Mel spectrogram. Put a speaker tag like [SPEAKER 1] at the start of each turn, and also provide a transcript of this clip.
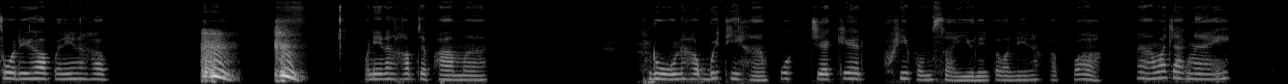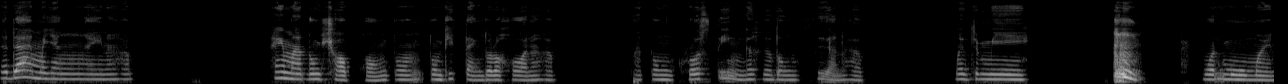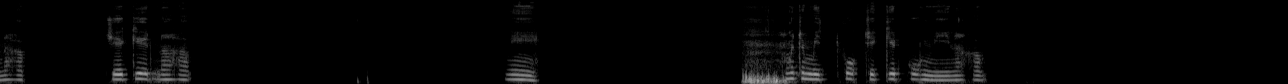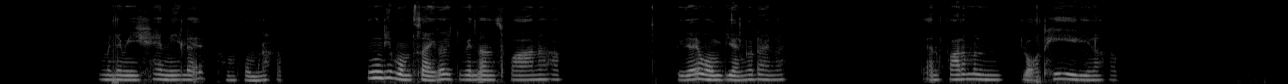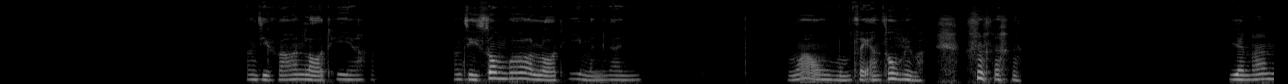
[SPEAKER 1] สวัสดีครับวันนี้นะครับ วันนี้นะครับจะพามา ดูนะครับ วิธีหาพวกแจ็คเก็ตที่ผมใส่อยู่ในตอนนี้นะครับ ว่าหามาจากไหน และได้มายังไงนะครับ ให้มาตรงช็อปของตรงตรงที่แต่งตัวละครนะครับ มาตรง crossing ก็คือตรงเสื้อนะครับ มันจะมีหมวดหมู่ใหม่นะครับแจ็คเก็ตนะครับ นี่มันจะมีพวกแจ็คเก็ตพวกนี้นะครับ มันจะมีแค่นี้แหละของผมนะครับ ซึ่งที่ผมใส่ก็จะเป็นอันฟ้านะครับ หรือจะให้ผมเปลี่ยนก็ได้นะ แต่อันฟ้าแล้วมันหล่อเท่ดีนะครับ อันสีฟ้ามันหล่อเท่นะครับ อันสีส้มก็หล่อเท่เหมือนกัน ผมว่าเอาผมใส่อันส้มเลยว่ะเดี๋ยวนั่น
